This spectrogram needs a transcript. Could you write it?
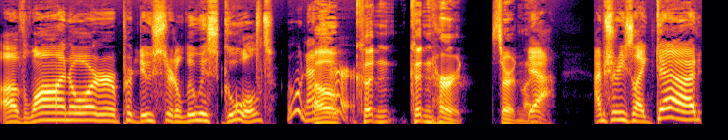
of Law and Order producer Lewis Gould. Ooh, not oh, sure. couldn't couldn't hurt. Certainly. Yeah. I'm sure he's like, Dad,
